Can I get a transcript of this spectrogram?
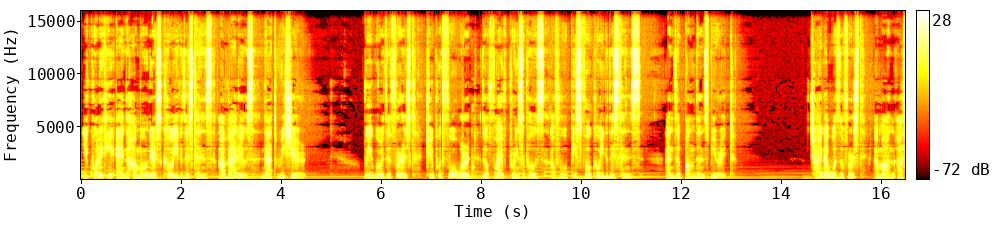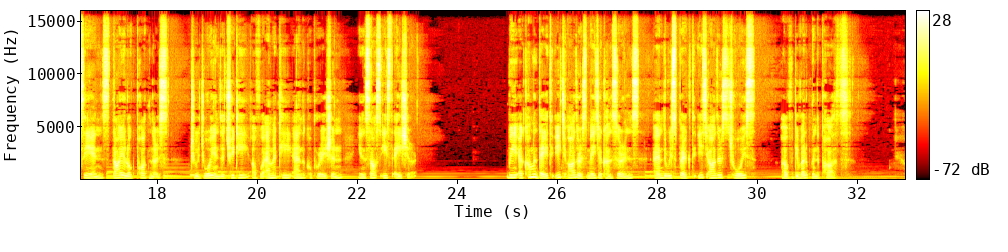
Equality and harmonious coexistence are values that we share. We were the first to put forward the five principles of peaceful coexistence and the Bandung spirit. China was the first among ASEAN's dialogue partners to join the Treaty of Amity and Cooperation in Southeast Asia. We accommodate each other's major concerns and respect each other's choice of development paths.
